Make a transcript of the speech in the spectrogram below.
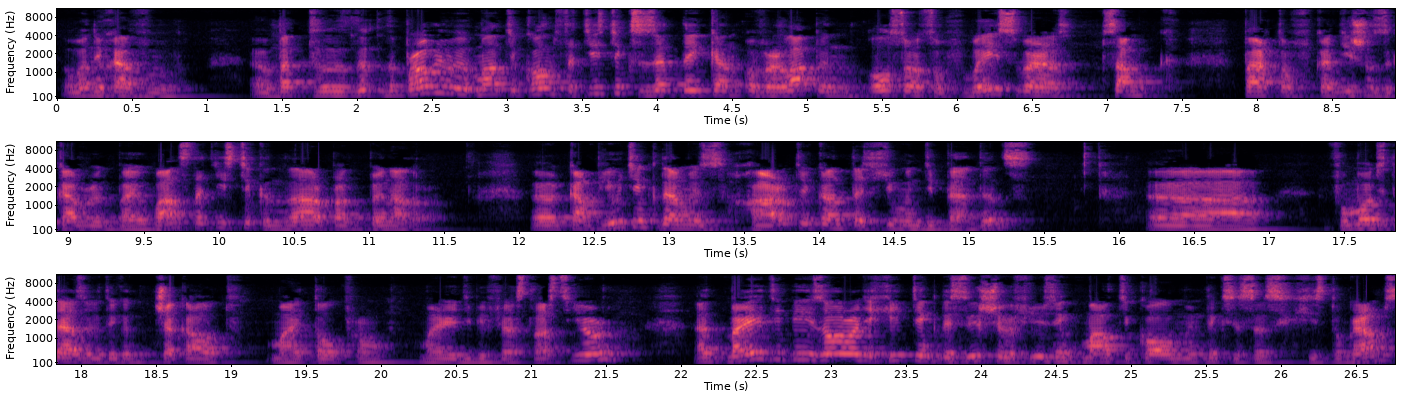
when you have, uh, but the, the problem with multi-column statistics is that they can overlap in all sorts of ways where some part of conditions are covered by one statistic and another part by another. Uh, computing them is hard, you can't assume independence. Uh, for more details, you can check out my talk from MariaDB Fest last year. And MariaDB is already hitting this issue of using multi-column indexes as histograms.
